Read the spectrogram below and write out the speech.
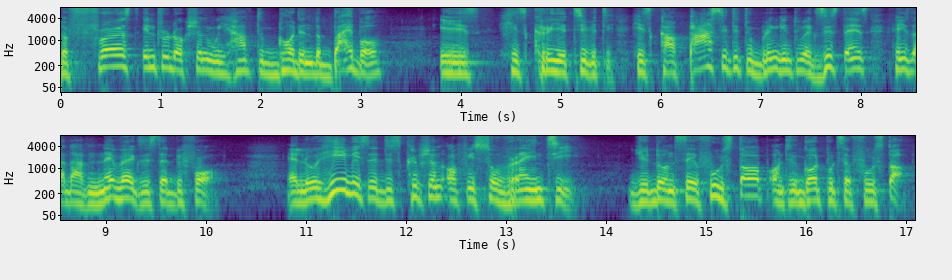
the first introduction we have to God in the Bible is his creativity, his capacity to bring into existence things that have never existed before. Elohim is a description of his sovereignty. You don't say full stop until God puts a full stop.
